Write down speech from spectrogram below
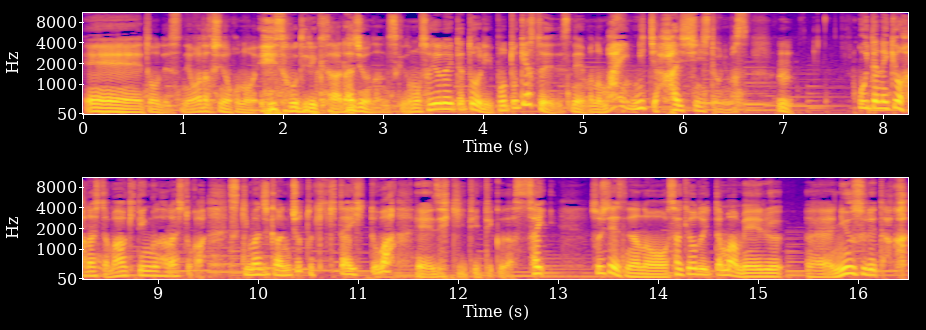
えー、とですね、私のこの映像ディレクターラジオなんですけども、先ほど言った通り、ポッドキャストでですね、あの、毎日配信しております。うん。こういったね、今日話したマーケティングの話とか、隙間時間にちょっと聞きたい人は、えー、ぜひ聞いていってください。そしてですね、あの、先ほど言った、まあ、メール、えー、ニュースレターか、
